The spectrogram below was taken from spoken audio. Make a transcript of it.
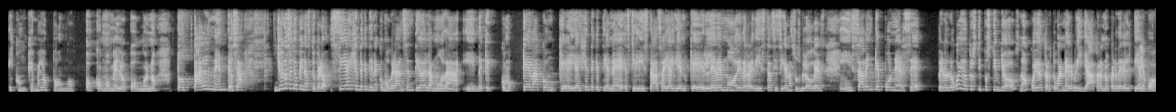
¿y con qué me lo pongo? ¿O cómo me lo pongo? ¿No? Totalmente, o sea, yo no sé qué opinas tú, pero sí hay gente que tiene como gran sentido de la moda y de que como qué va con qué. Y hay gente que tiene estilistas, hay alguien que lee de moda y de revistas y siguen a sus bloggers y saben qué ponerse. Pero luego hay otros tipos Steve Jobs, ¿no? Cuello de tortuga negro y ya para no perder el tiempo.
